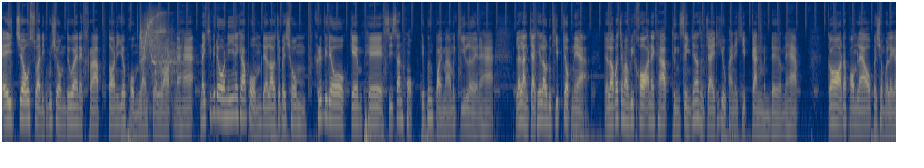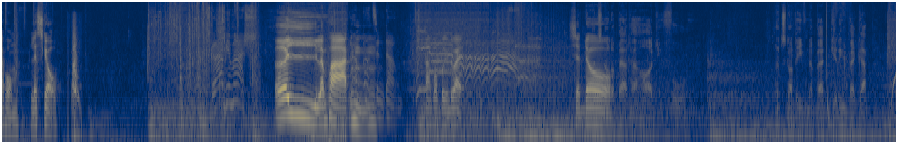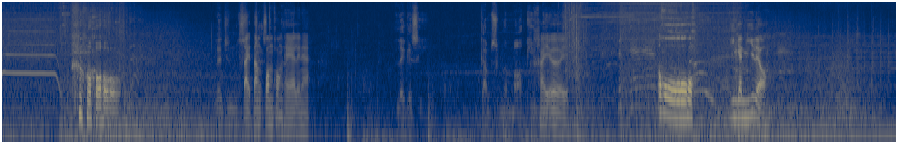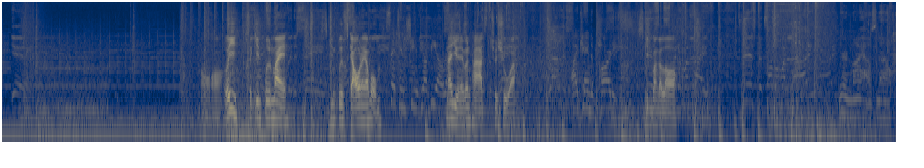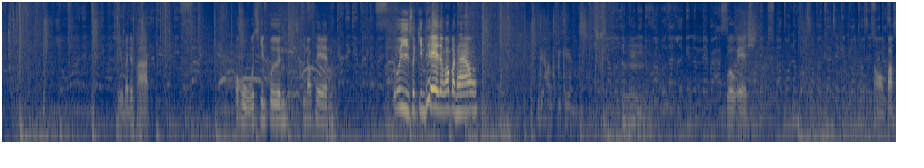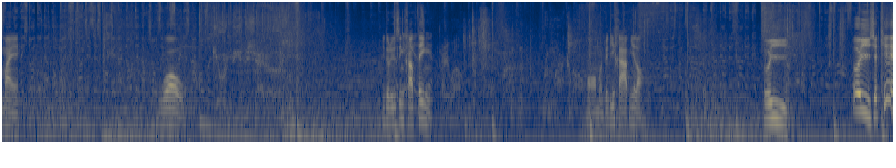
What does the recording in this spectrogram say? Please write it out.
เอยโจสวัสดีคุณผู้ชมด้วยนะครับ ตอนนี้อยู่ผมแลนเซลล็อตนะฮะ ในคลิปวิดีโอนี้นะครับผมเดี๋ยวเราจะไปชมคลิปวิดีโอเกมเพย์ซีซั่น6ที่เพิ่งปล่อยมาเมื่อกี้เลยนะฮะ และหลังจากที่เราดูคลิปจบเนี่ย เดี๋ยวเราก็จะมาวิเคราะห์นะครับ ถึงสิ่งที่น่าสนใจที่อยู่ภายในคลิปกันเหมือนเดิมนะครับ ก็ถ้าพร้อมแล้วไปชมกันเลยครับผม let's go Grab your mash. เอ้ยลำพาด Butts and down. ตั้งป้อมปืนด้วย It's Shadow not about how hard you fall. It's not even about getting back up. โอ้โห Legends สายตั้งป้อมของแท้เลยนะฮะ legacy comes from the mark you ใครเอ่ย โอ้โห ยิงกันงี้เลยเหรอ เอ้ย สกินปืนใหม่ สกินปืนสเกลนะครับผม Setting shield, you'll be alright. น่าอยู่ในเบิร์นพาร์ทชัวร์ I came to party. ๆสกินบังกาลอ You're in my house now. อยู่แบทเทิลพาร์ทโอ้โห สกินปืน สกินออกเทน อุ้ย สกินเท่จังวะบันฮาว The hunt begins. อืม World Age อ๋อ ปรับใหม่ ว้าว Introducing crafting Very well. อ๋อ เหมือนเป็นที่คราฟงี้เหรอ เฮ้ย เฮ้ย เช็ดแค่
